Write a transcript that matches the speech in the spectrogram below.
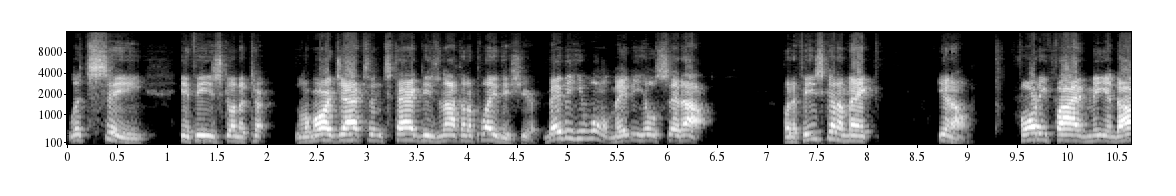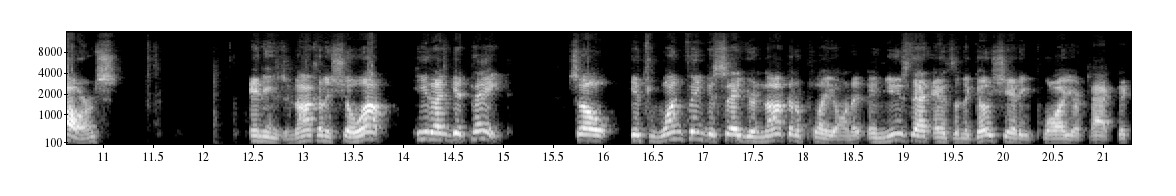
let's see if he's going to turn. Lamar Jackson's tagged, he's not going to play this year. Maybe he won't. Maybe he'll sit out. But if he's going to make, you know, $45 million and he's not going to show up, he doesn't get paid. So it's one thing to say you're not going to play on it and use that as a negotiating ploy or tactic.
